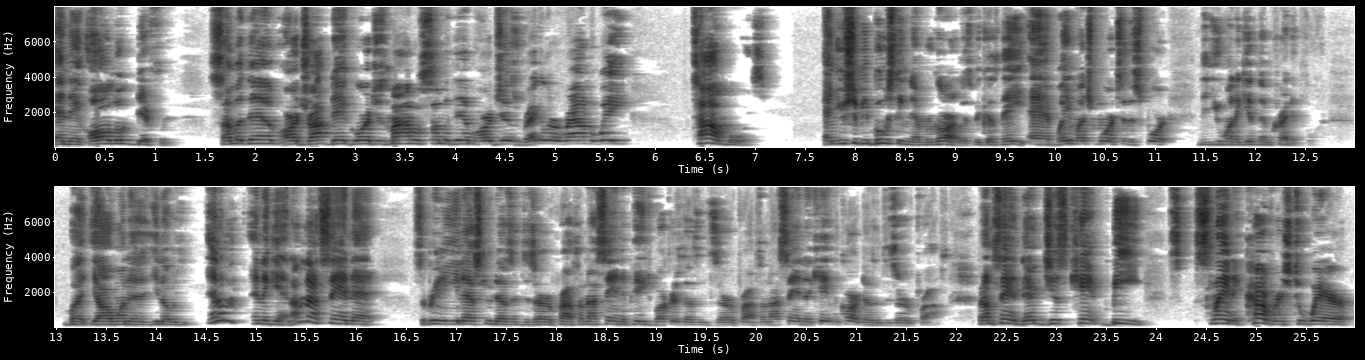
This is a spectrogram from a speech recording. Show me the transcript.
and they all look different. Some of them are drop dead gorgeous models, some of them are just regular around the way tomboys. And you should be boosting them regardless because they add way much more to the sport than you want to give them credit for. But y'all want to, you know, and I'm, and again, I'm not saying that Sabrina Ionescu doesn't deserve props. I'm not saying that Paige Bueckers doesn't deserve props. I'm not saying that Caitlin Clark doesn't deserve props. But I'm saying there just can't be slanted coverage to where,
